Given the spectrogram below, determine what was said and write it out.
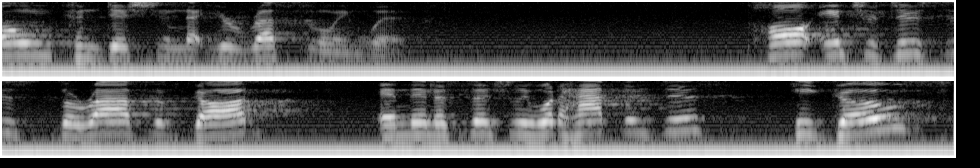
own condition that you're wrestling with. Paul introduces the wrath of God, and then essentially what happens is he goes,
